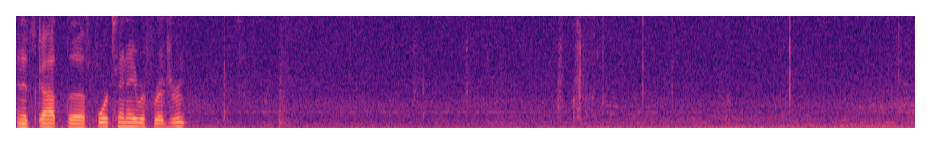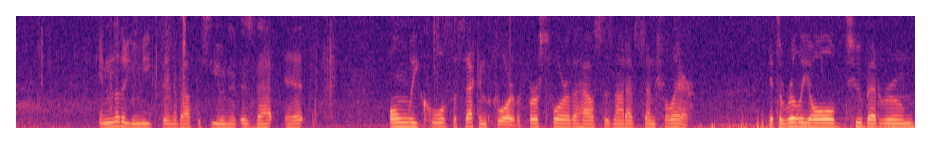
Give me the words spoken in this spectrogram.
And it's got the 410A refrigerant. And another unique thing about this unit is that it only cools the second floor. The first floor of the house does not have central air. It's a really old two bedroom,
